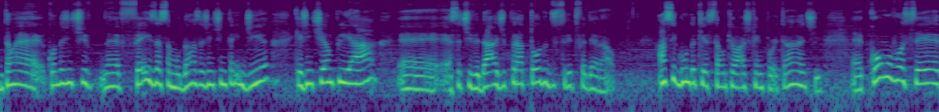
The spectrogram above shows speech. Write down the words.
Então, é, quando a gente né, fez essa mudança, a gente entendia que a gente ia ampliar é, essa atividade para todo o Distrito Federal. A segunda questão que eu acho que é importante é como você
